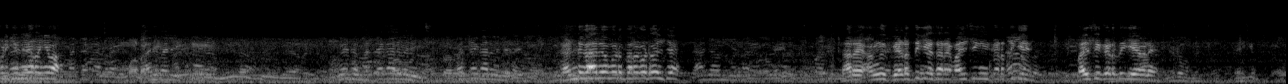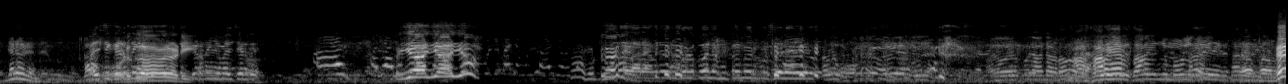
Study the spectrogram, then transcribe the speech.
എന്തായാലും നിന്നെ പിടിക്കും നീ ഇറങ്ങി വാ. രണ്ട് കാലും കൂടെ പിറകോട്ട് വലിച്ചേ. സാറേ അങ്ങ് കിടത്തിക്കേ സാറേ വലിച്ചി കിടത്തിക്കേ. വലിച്ച് കിടത്തിക്കേ അവനെ. വലിച്ച് കിടത്തിക്കേ വലിച്ചെടുത്ത്. അയ്യോ അയ്യോ അയ്യോ. സാറേ, കുഴപ്പമില്ല മുട്ടുന്ന ഒരു പ്രശ്നമില്ല ഏ,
